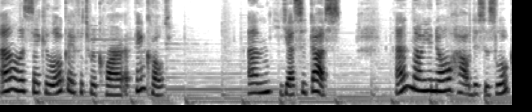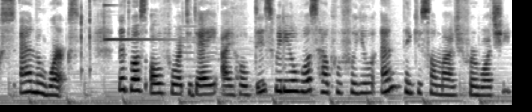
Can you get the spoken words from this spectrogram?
And let's take a look if it requires a PIN code. And yes, it does. And now you know how this is looks and works. That was all for today. I hope this video was helpful for you and thank you so much for watching.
